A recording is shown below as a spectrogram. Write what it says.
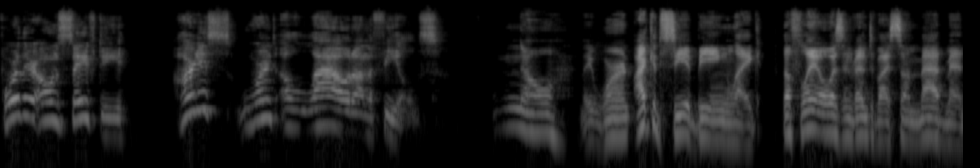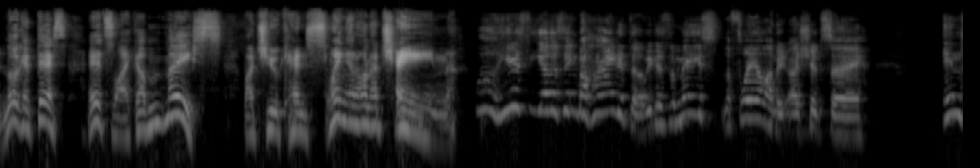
for their own safety, artists weren't allowed on the fields. No, they weren't. I could see it being like the flail was invented by some madman. Look at this. It's like a mace, but you can swing it on a chain. Well, here's the other thing behind it, though, because the mace, the flail, I, mean, I should say, in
